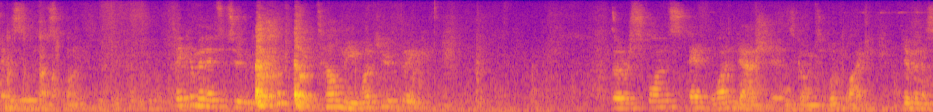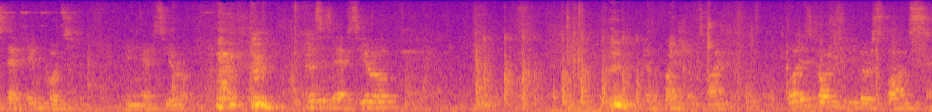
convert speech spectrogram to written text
s plus 1. Take a minute to tell me what you think the response F1 dash is going to look like given a step input in F0. this is F0 as a function of time. What is going to be the response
